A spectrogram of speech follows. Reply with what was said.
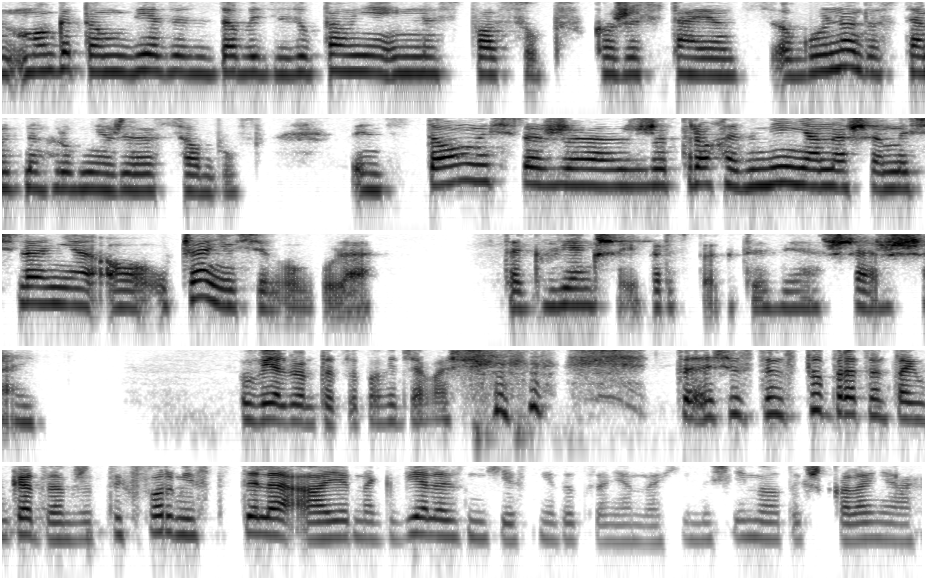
mogę tą wiedzę zdobyć w zupełnie inny sposób korzystając z ogólnodostępnych również zasobów. Więc to myślę, że, że trochę zmienia nasze myślenie o uczeniu się w ogóle, tak w większej perspektywie, szerszej. Uwielbiam to, co powiedziałaś. To się z tym w 100% zgadzam, że tych form jest tyle, a jednak wiele z nich jest niedocenianych i myślimy o tych szkoleniach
